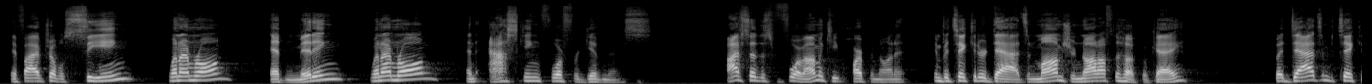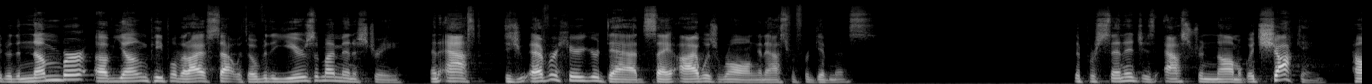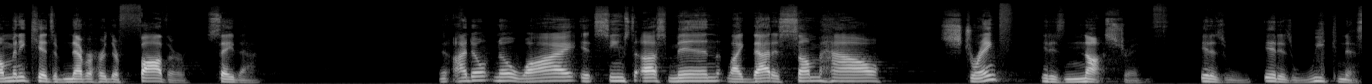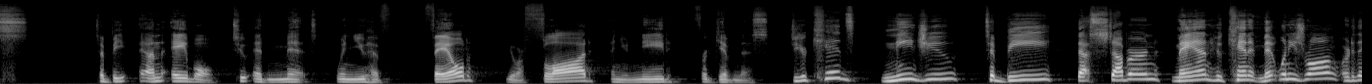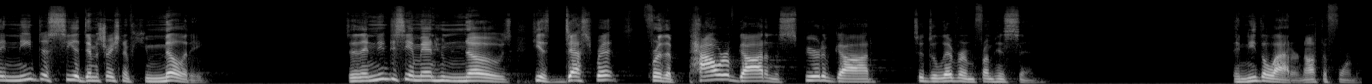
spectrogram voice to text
If I have trouble seeing when I'm wrong, admitting when I'm wrong, and asking for forgiveness. I've said this before, but I'm gonna keep harping on it. In particular, dads and moms, you're not off the hook, okay? But dads in particular, the number of young people that I have sat with over the years of my ministry and asked, Did you ever hear your dad say, I was wrong and ask for forgiveness? The percentage is astronomical. It's shocking how many kids have never heard their father say that. And I don't know why it seems to us men like that is somehow strength. It is not strength. It is, it is weakness to be unable to admit when you have failed, you are flawed, and you need forgiveness. Do your kids need you to be that stubborn man who can't admit when he's wrong, or do they need to see a demonstration of humility? Do they need to see a man who knows he is desperate for the power of God and the Spirit of God to deliver him from his sin? They need the latter, not the former.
